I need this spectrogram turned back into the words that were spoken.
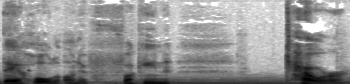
they hold on a fucking tower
